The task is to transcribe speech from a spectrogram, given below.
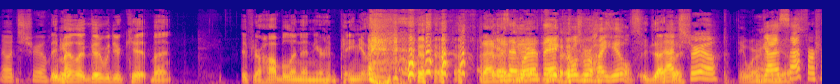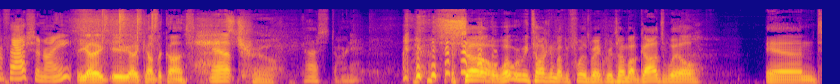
No, it's true. They might look good with your kit, but if you're hobbling and you're in pain, you're like, But that, Is that- it worth hey, it? girls wear high heels. exactly. That's true. They wear You high gotta heels. suffer for fashion, right? You gotta you gotta count the cost. Yep. That's true. Gosh darn it. so, what were we talking about before the break? We were talking about God's will, and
